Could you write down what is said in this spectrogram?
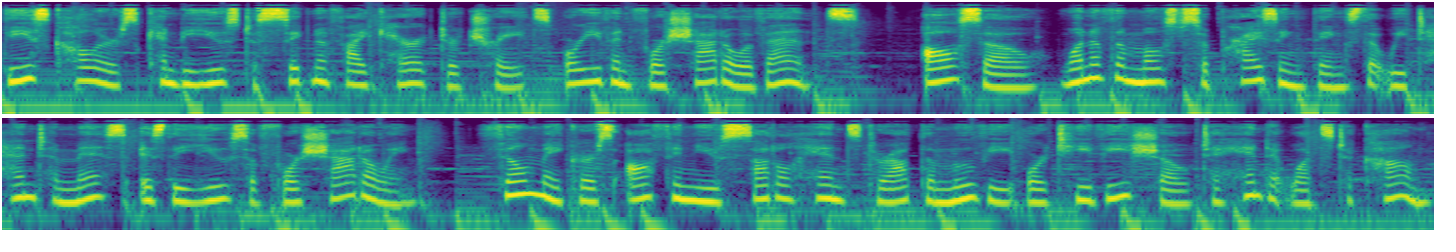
These colors can be used to signify character traits or even foreshadow events. Also, one of the most surprising things that we tend to miss is the use of foreshadowing. Filmmakers often use subtle hints throughout the movie or TV show to hint at what's to come.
